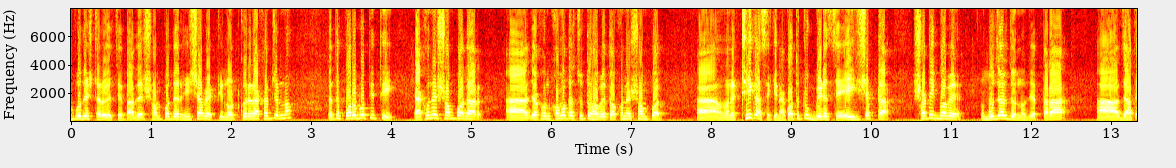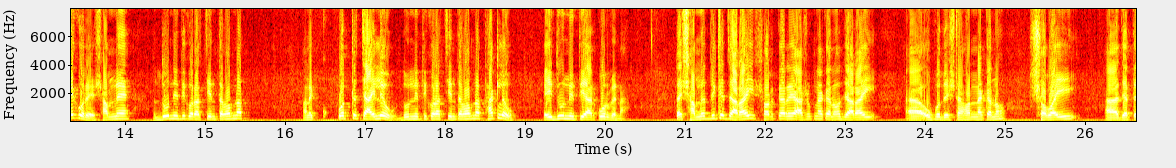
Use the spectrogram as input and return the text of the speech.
উপদেষ্টা রয়েছে, তাদের সম্পদের হিসাব একটি নোট করে রাখার জন্য, যাতে পরবর্তীতে এখনের সম্পদ আর যখন ক্ষমতাচ্যুত হবে তখনের সম্পদ মানে ঠিক আছে কিনা, কতটুকু বেড়েছে, এই হিসাবটা সঠিকভাবে বোঝার জন্য যে তারা যাতে করে সামনে দুর্নীতি করার চিন্তাভাবনা মানে করতে চাইলেও, দুর্নীতি করার চিন্তাভাবনা থাকলেও, এই দুর্নীতি আর করবে না। তাই সামনের দিকে যারাই সরকারে আসুক না কেন, যারাই উপদেষ্টা হন না কেন, সবাই যাতে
